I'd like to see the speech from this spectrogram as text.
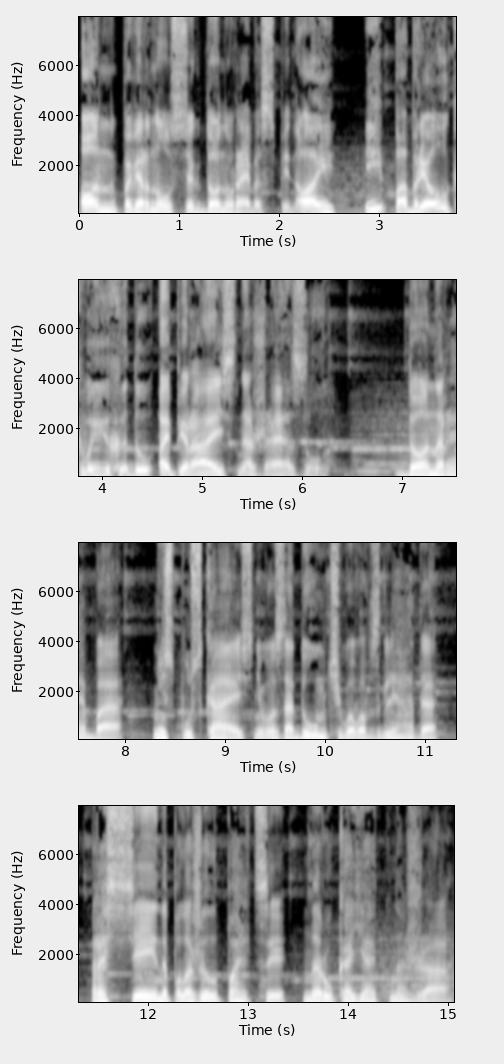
Он повернулся к Дону Рэбе спиной и побрел к выходу, опираясь на жезл. Дон Рэба, не спуская с него задумчивого взгляда, рассеянно положил пальцы на рукоять ножа.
